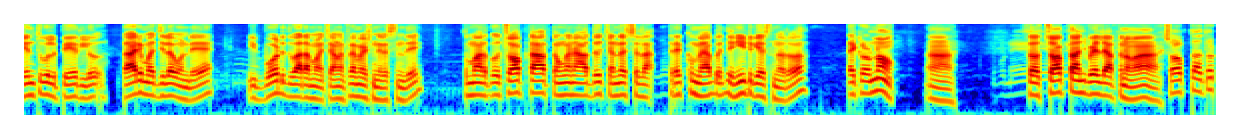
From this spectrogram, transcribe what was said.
జంతువుల పేర్లు దారి మధ్యలో ఉండే ఈ బోర్డు ద్వారా మాకు చాలా ఇన్ఫర్మేషన్ తెలుస్తుంది. సో మనకు చోప్టా తొంగనాథ్ చంద్రశిల ట్రెక్ మ్యాప్ అయితే నీట్గా వేస్తున్నారు ఇక్కడ ఉన్నాం. సో చోప్టా నుంచి బయలుదేరుతున్నావా? చోప్తాతో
